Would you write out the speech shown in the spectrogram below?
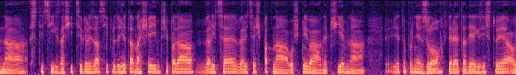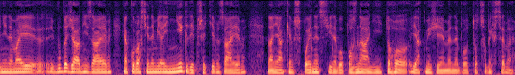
na stycích s naší civilizací, protože ta naše jim připadá velice, velice špatná, ošklivá, nepříjemná je to pro ně zlo, které tady existuje a oni nemají vůbec žádný zájem, jako vlastně neměli nikdy předtím zájem na nějakém spojenectví nebo poznání toho, jak my žijeme nebo to, co my chceme.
